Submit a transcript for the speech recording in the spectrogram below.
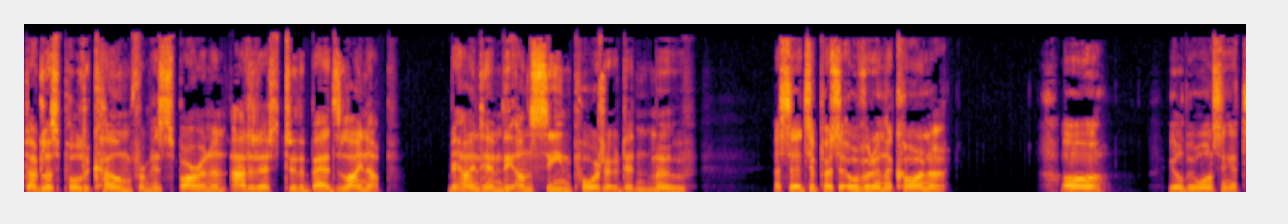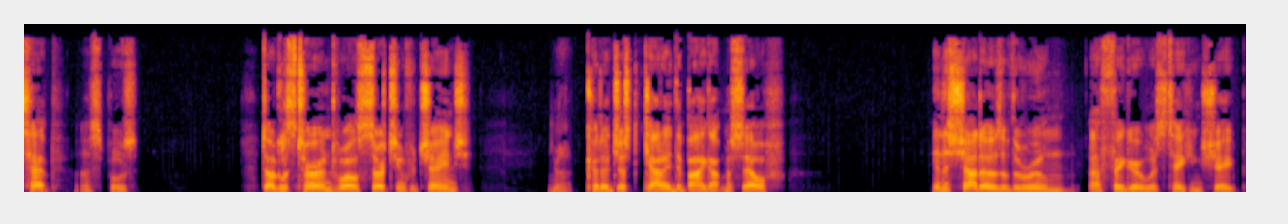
Douglas pulled a comb from his sporran and added it to the bed's lineup. Behind him, the unseen porter didn't move. I said to put it over in the corner. Oh, you'll be wanting a tip, I suppose. Douglas turned while searching for change. Could have just carried the bag up myself. In the shadows of the room, a figure was taking shape,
